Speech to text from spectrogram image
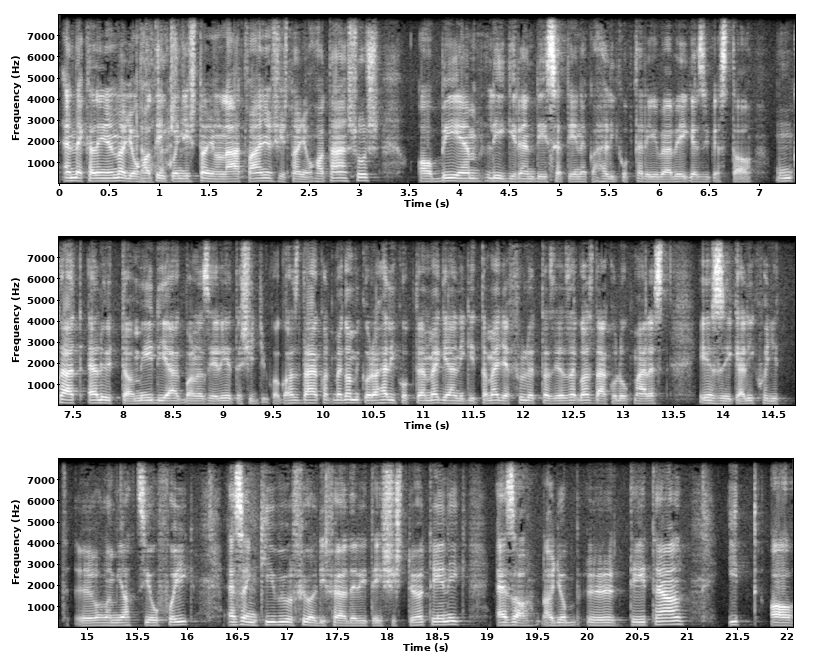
ennek ellenére nagyon hatékony és nagyon látványos és nagyon hatásos. A BM légirendészetének a helikopterével végezzük ezt a munkát. Előtte a médiákban azért értesítjük a gazdákat, meg amikor a helikopter megjelenik itt a megye fölött, azért az a gazdálkodók már ezt érzékelik, hogy itt valami akció folyik. Ezen kívül földi felderítés is történik, ez a nagyobb tétel. Itt az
